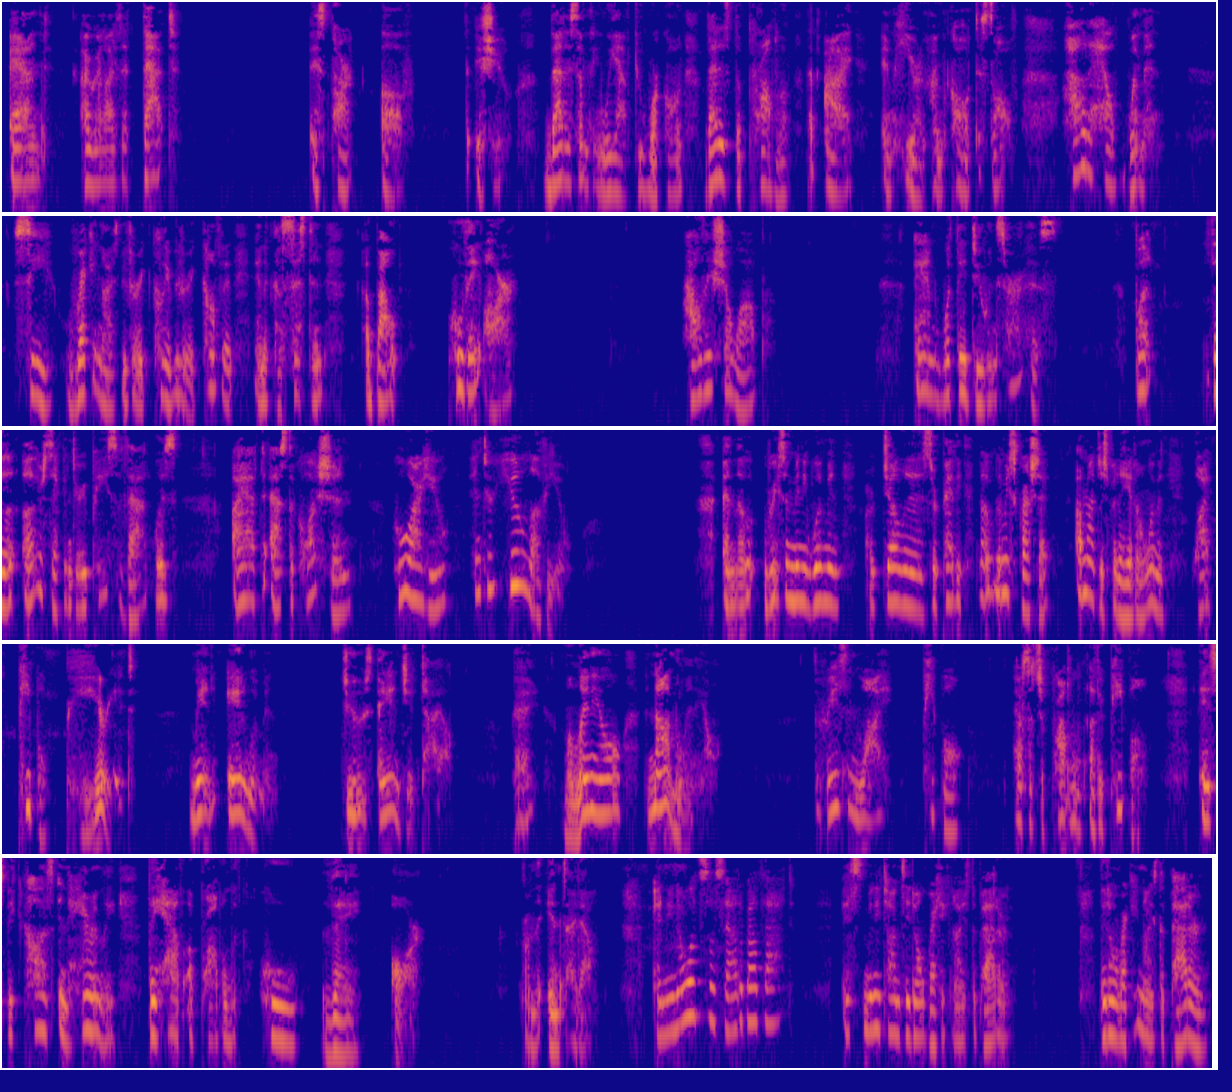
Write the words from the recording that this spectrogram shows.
And I realized that that is part of the issue. That is something we have to work on. That is the problem that I am here and I'm called to solve. How to help women see, recognize, be very clear, be very confident and consistent about who they are, how they show up, and what they do in service. But the other secondary piece of that was I had to ask the question, who are you and do you love you? And the reason many women are jealous or petty. Now, let me scratch that. I'm not just going to hit on women. Why? People, period. Men and women. Jews and Gentile. Okay? Millennial and non-millennial. The reason why people have such a problem with other people is because inherently they have a problem with who they are from the inside out. And you know what's so sad about that? It's many times they don't recognize the pattern. They don't recognize the pattern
